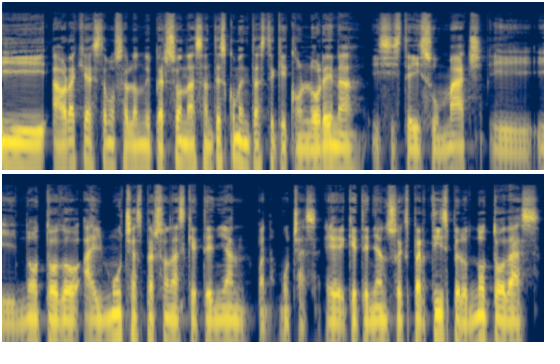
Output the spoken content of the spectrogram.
Y ahora que estamos hablando de personas, antes comentaste que con Lorena hicisteis un match y, no todo, hay muchas personas que tenían, bueno, muchas, eh, que tenían su expertise, pero no todas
